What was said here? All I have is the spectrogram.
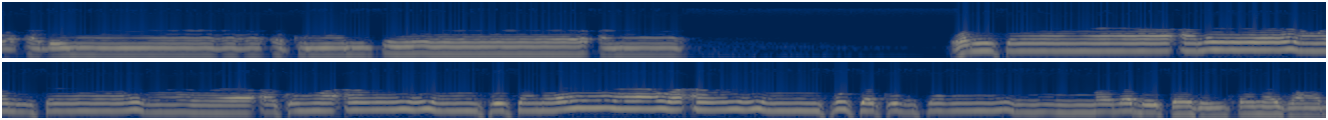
وأبناءكم ونساءنا ونساءنا ونساءكم وأنفسنا وأنفسكم ثم نبتهل فنجعل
